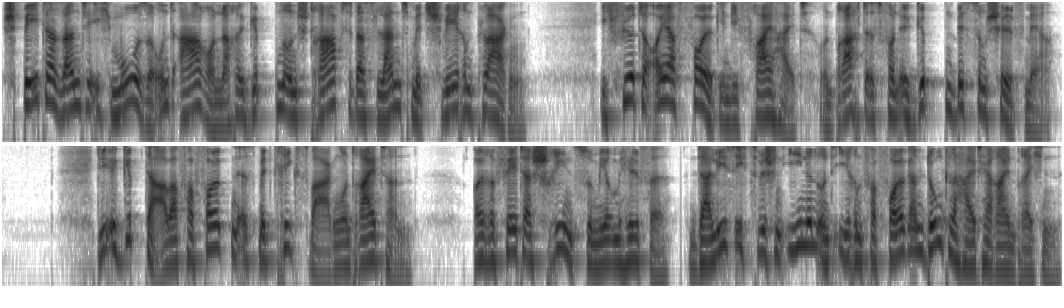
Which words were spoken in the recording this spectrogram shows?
Später sandte ich Mose und Aaron nach Ägypten und strafte das Land mit schweren Plagen. Ich führte euer Volk in die Freiheit und brachte es von Ägypten bis zum Schilfmeer. Die Ägypter aber verfolgten es mit Kriegswagen und Reitern. Eure Väter schrien zu mir um Hilfe. Da ließ ich zwischen ihnen und ihren Verfolgern Dunkelheit hereinbrechen.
